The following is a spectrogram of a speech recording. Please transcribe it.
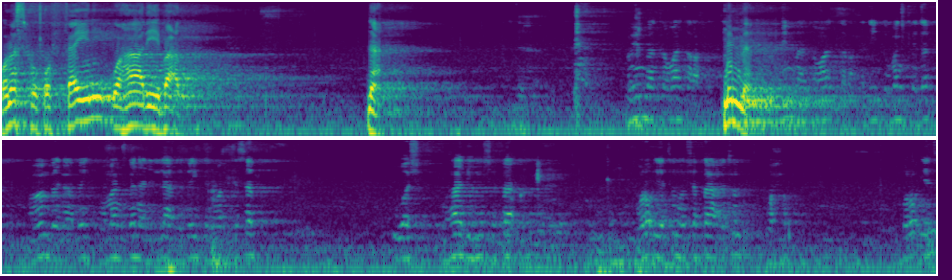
ومسح خفين وهذه بعض. نعم. ومما تواتر مما؟ مما تواتر حديث من كذب ومن بنى بيت ومن بنى لله بيتا واحتسب وش- وهذه شفاعة ورؤية وشفاعة وحق ورؤية.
